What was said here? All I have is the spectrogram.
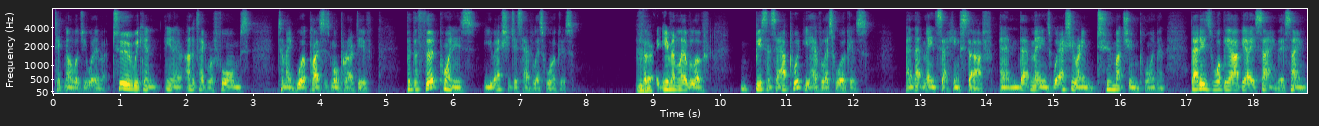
technology, whatever. Two, we can you know undertake reforms to make workplaces more productive. But the third point is you actually just have less workers. Mm-hmm. For a given level of business output, you have less workers. And that means sacking staff. And that means we're actually running too much employment. That is what the RBA is saying. They're saying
